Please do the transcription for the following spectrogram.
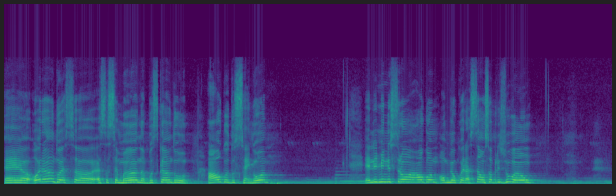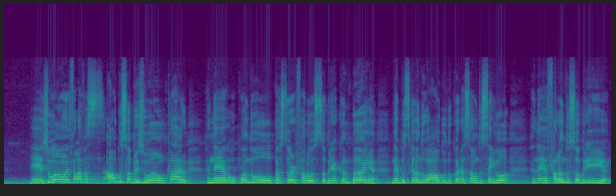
é, orando essa, essa semana, buscando algo do Senhor ele ministrou algo ao meu coração sobre João. É, João, ele falava algo sobre João, claro, né, quando o pastor falou sobre a campanha, né, buscando algo do coração do Senhor, né, falando sobre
